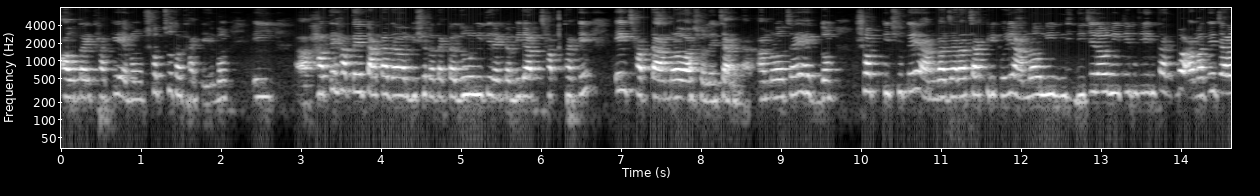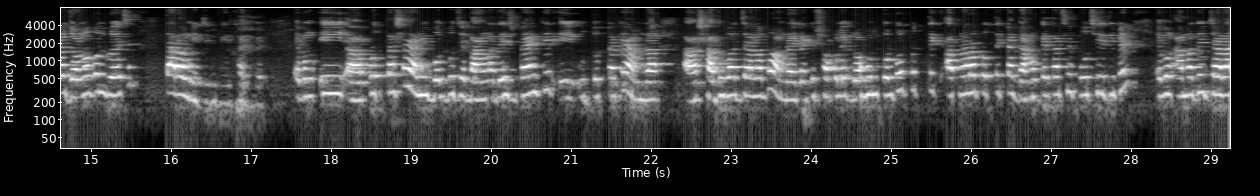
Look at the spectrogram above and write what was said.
আওতায় থাকে এবং স্বচ্ছতা থাকে এবং এই হাতে হাতে টাকা দেওয়ার বিষয়টাতে একটা দুর্নীতির একটা বিরাট ছাপ থাকে, এই ছাপটা আমরাও আসলে চাই না। আমরাও চাই একদম সব কিছুতে আমরা যারা চাকরি করি, আমরাও নিজেরাও নিট ক্লিন থাকব, আমাদের যারা জনগণ রয়েছে তারাও নিট ক্লিন থাকবে। এবং এই প্রত্যাশায় আমি বলব যে বাংলাদেশ ব্যাংকের এই উদ্যোগটাকে আমরা সাধুবাদ জানাব। আমরা এটাকে সকলে গ্রহণ করব। প্রত্যেক আপনারা প্রত্যেকটা গ্রাহকের কাছে পৌঁছে দিবেন এবং আমাদের যারা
